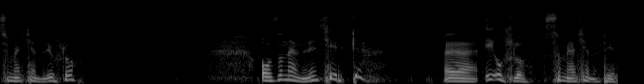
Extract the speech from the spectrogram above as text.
som jeg kjenner i Oslo. Og så nevner de en kirke eh, i Oslo som jeg kjenner til.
